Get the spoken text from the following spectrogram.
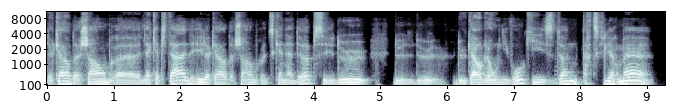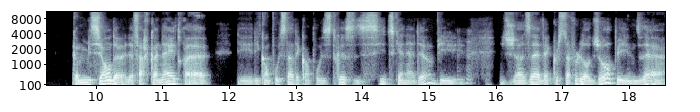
le chœur de chambre euh, de la capitale et le chœur de chambre du Canada, puis c'est deux, deux, deux, deux chœurs de haut niveau qui se donnent particulièrement comme mission de, de faire connaître euh, les, les compositeurs et compositrices d'ici du Canada. Puis je jasais avec Christopher l'autre jour, puis il me disait euh,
